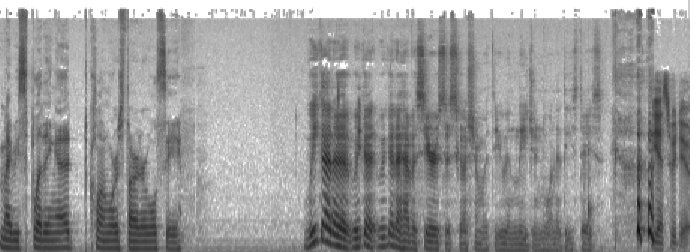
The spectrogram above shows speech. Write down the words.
I might be splitting a Clone Wars starter. We'll see. We gotta we got we gotta have a serious discussion with you in Legion one of these days. yes, we do.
